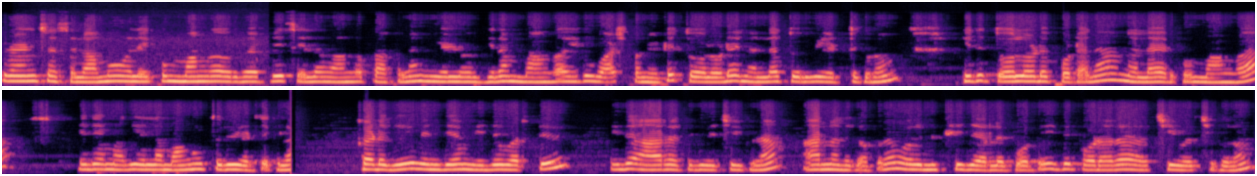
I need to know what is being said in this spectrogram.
ஃப்ரெண்ட்ஸ் அஸ்ஸலாமு வலைக்கும் மாங்காய் ஊறுகாய் எப்படி செய்யலாம் வாங்க பார்க்கலாம். எழுநூறு கிராம் மாங்காய் இது வாஷ் பண்ணிவிட்டு தோலோட நல்லா துருவி எடுத்துக்கணும். இது தோலோடு போட்டால் தான் நல்லா இருக்கும் மாங்காய். இதே மாதிரி எல்லா மாங்காயும் துருவி எடுத்துக்கலாம். கடுகு வெந்தயம் இது வறுத்து இது ஆறுறதுக்கு வச்சுக்கலாம். ஆறுனதுக்கப்புறம் ஒரு மிக்ஸி ஜாரில் போட்டு இது புடர அரைச்சி வச்சுக்கணும்.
